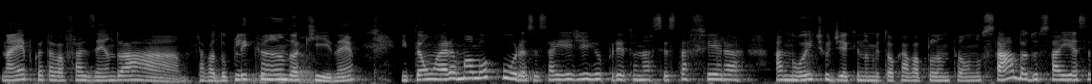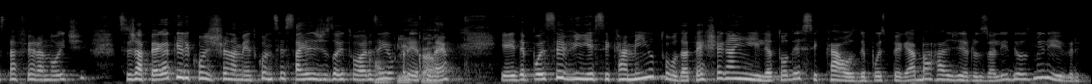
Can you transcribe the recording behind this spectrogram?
na época eu estava fazendo a. estava duplicando, duplicando aqui, né? Então era uma loucura. Você saía de Rio Preto na sexta-feira à noite, o dia que não me tocava plantão no sábado, saía sexta-feira à noite. Você já pega aquele condicionamento quando você sai às 18 horas em Rio Preto, né? E aí depois você vinha esse caminho todo até chegar em Ilha, todo esse caos, depois pegar barrageiros ali, Deus me livre,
